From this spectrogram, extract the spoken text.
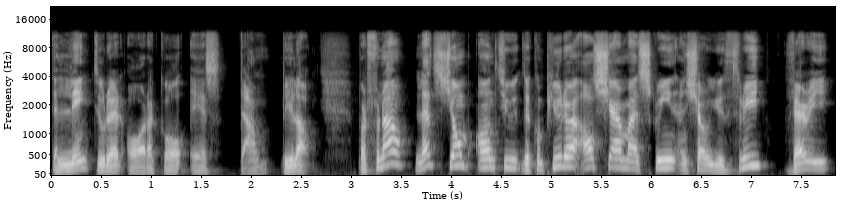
the link to that article is down below. But for now, let's jump onto the computer. I'll share my screen and show you three very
